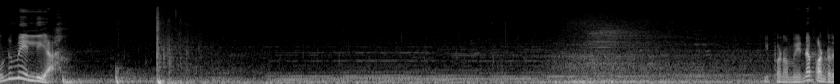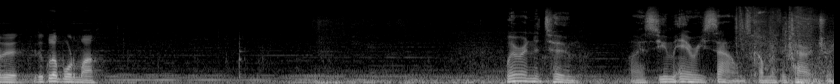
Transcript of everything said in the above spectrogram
ஒன்றுமே இல்லையா இப்போ நம்ம என்ன பண்ணுறது இதுக்குள்ளே போகணுமா We're in a tomb. I assume eerie sounds come with the territory.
